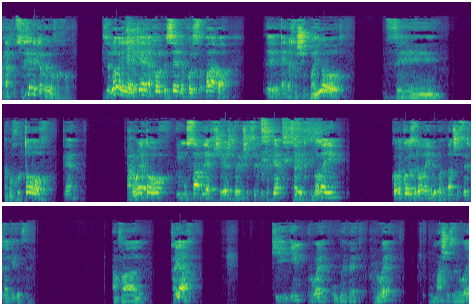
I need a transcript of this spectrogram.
אנחנו צריכים לקבל הוכחות. זה לא יהיה, כן, הכל בסדר, הכל סבבה, אה, אין לך שום בעיות, ואתה בחור טוב, כן? הרואה טוב, אם הוא שם לב שיש דברים שצריך לתקן, צריך. זה לא נעים, קודם כל זה לא נעים לבן אדם שצריך להגיד את זה. אבל חייב. כי אם רואה, הוא באמת רואה, ומשהו זה רואה,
